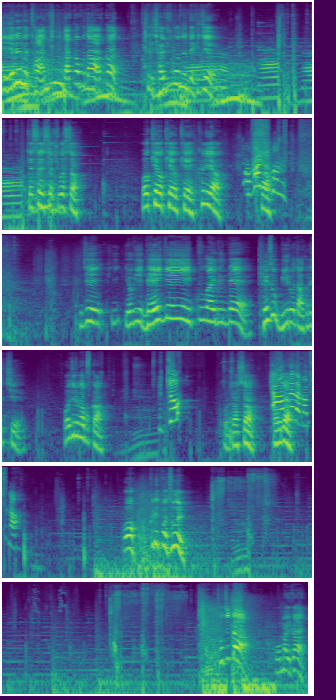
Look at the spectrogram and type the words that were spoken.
얘- 얘네는 더안 죽는다 아까보다. 아까 되게 잘 죽었는데 그지? 됐어 됐어. 죽었어. 오케이 오케이 오케이. 클리어. 자, 저건 이제 이- 여기 네 개의 입구가 있는데 계속 미로다 그렇지 어디로 가볼까? 이쪽? 오 좋았어 다른 가보자 데나 갑시다. 어 크리퍼 둘 터진다 오 마이 갓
